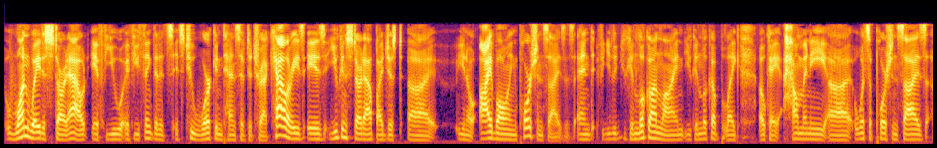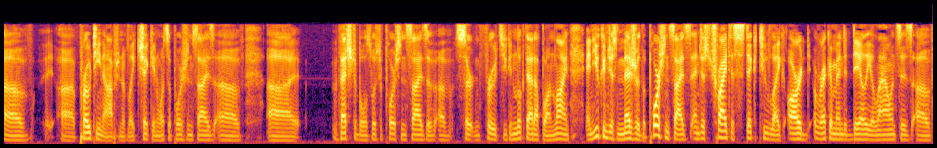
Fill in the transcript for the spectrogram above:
one way to start out if you if you think that it's it's too work intensive to track calories is you can start out by just uh, you know eyeballing portion sizes and you, you, can look online you can look up like okay how many uh, what's a portion size of uh, protein option of like chicken what's a portion size of uh, vegetables, which the portion size of, of certain fruits. You can look that up online and you can just measure the portion size and just try to stick to like our recommended daily allowances of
